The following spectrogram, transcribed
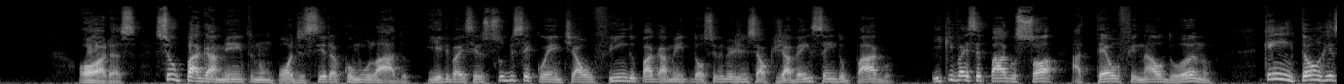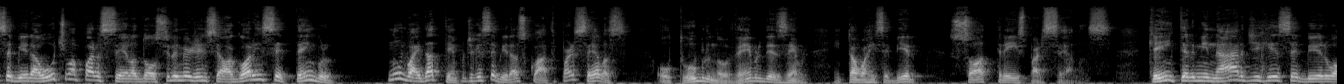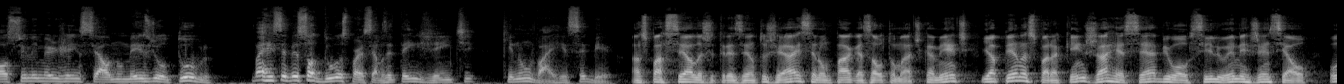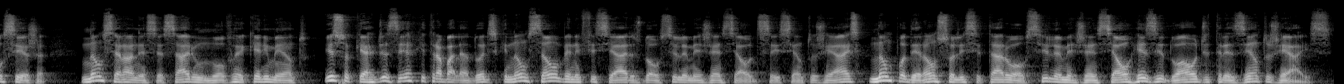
Horas, se o pagamento não pode ser acumulado e ele vai ser subsequente ao fim do pagamento do auxílio emergencial que já vem sendo pago e que vai ser pago só até o final do ano, quem então receber a última parcela do auxílio emergencial agora em setembro não vai dar tempo de receber as quatro parcelas. Outubro, novembro e dezembro. Então vai receber só três parcelas. Quem terminar de receber o auxílio emergencial no mês de outubro vai receber só duas parcelas e tem gente que não vai receber. As parcelas de 300 reais serão pagas automaticamente e apenas para quem já recebe o auxílio emergencial, ou seja, não será necessário um novo requerimento. Isso quer dizer que trabalhadores que não são beneficiários do auxílio emergencial de 600 reais não poderão solicitar o auxílio emergencial residual de 300 reais.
